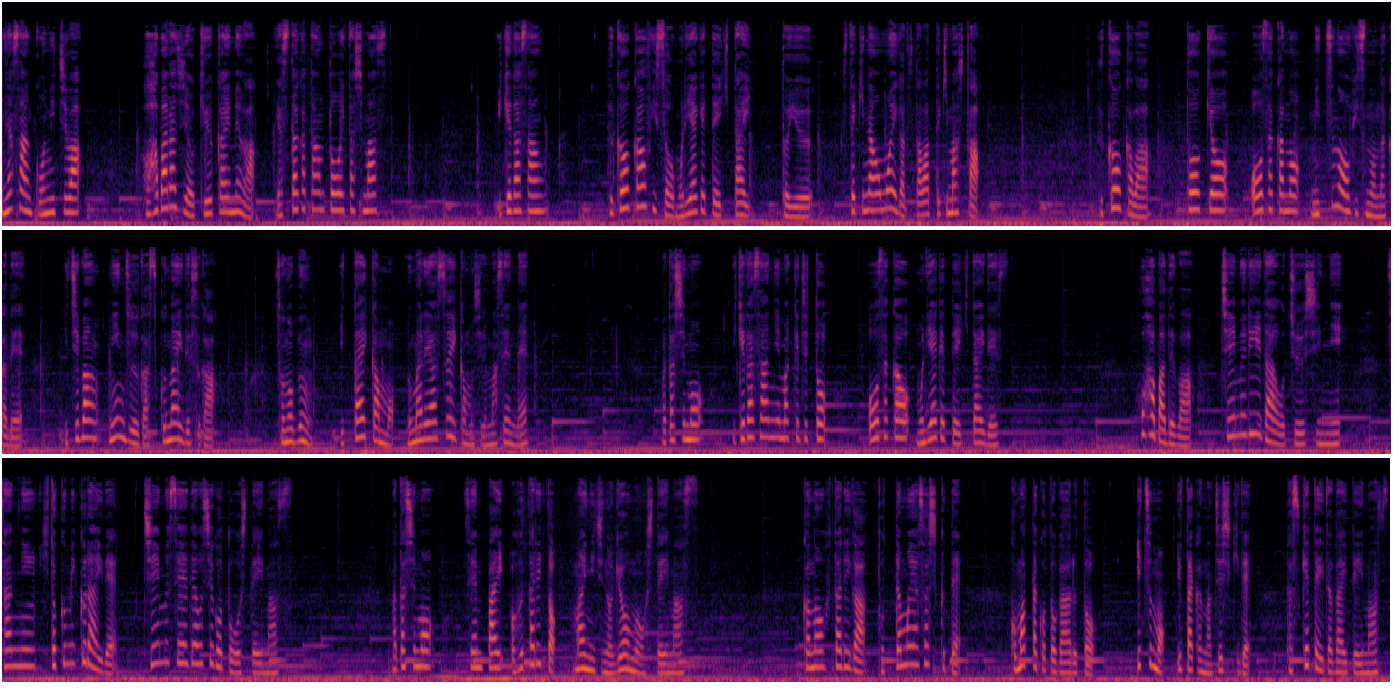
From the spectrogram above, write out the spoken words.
皆さんこんにちは。歩幅ラジオ9回目は安田が担当いたします。池田さん福岡オフィスを盛り上げていきたいという素敵な思いが伝わってきました。福岡は東京大阪の3つのオフィスの中で一番人数が少ないですがその分一体感も生まれやすいかもしれませんね。私も池田さんに負けじと大阪を盛り上げていきたいです。歩幅ではチームリーダーを中心に3人1組くらいでチーム制でお仕事をしています。私も先輩お二人と毎日の業務をしています。このお二人がとっても優しくて困ったことがあるといつも豊かな知識で助けていただいています。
